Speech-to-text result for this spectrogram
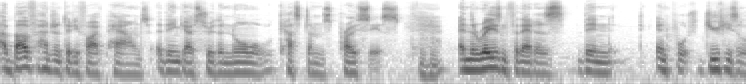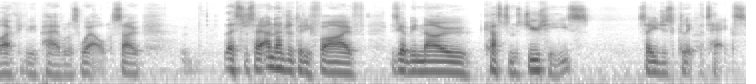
Above 135 pounds, it then goes through the normal customs process, Mm-hmm. and the reason for that is then import duties are likely to be payable as well. So let's just say under 135, there's going to be no customs duties, so you just collect the tax.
